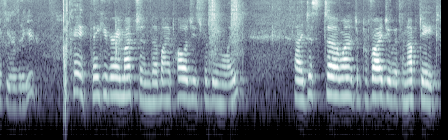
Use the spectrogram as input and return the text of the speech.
Over to you. Okay, thank you very much, and uh, my apologies for being late. I just uh, wanted to provide you with an update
